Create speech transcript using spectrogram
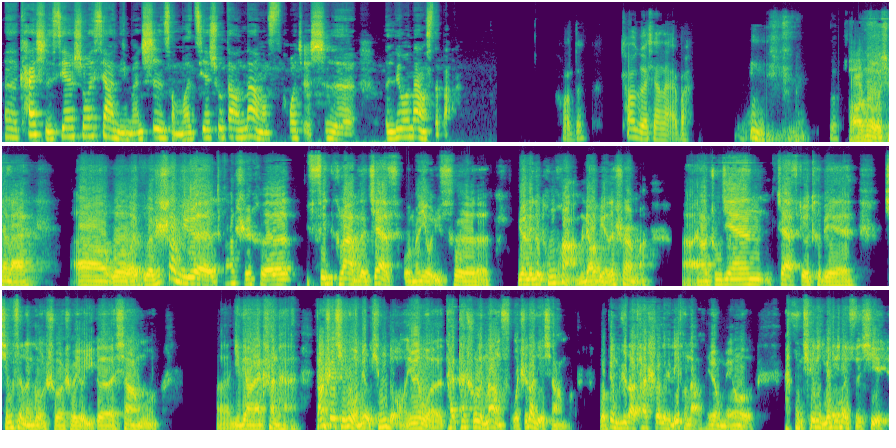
呃，开始先说下你们是怎么接触到 Nance 或者是 Leo Nance 的吧。好的，超哥先来吧。嗯，好，那我先来。呃，我我我是上个月当时和 Fit Club 的 Jeff，我们有一次约了一个通话，我们聊别的事儿嘛，啊，然后中间 Jeff 就特别兴奋的跟我说，说有一个项目，呃，你一定要来看看。当时其实我没有听懂，因为我他他说了 Nonce，我知道这个项目，我并不知道他说的是 Little Nonce，因为我没有 听的没有那么仔细。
